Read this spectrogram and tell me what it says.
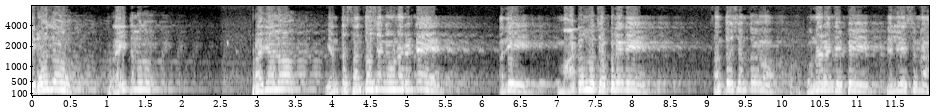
ఈరోజు రైతులు ప్రజలు ఎంత సంతోషంగా ఉన్నారంటే అది మాటల్లో చెప్పలేని సంతోషంతో ఉన్నారని చెప్పి తెలియజేస్తున్నా.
